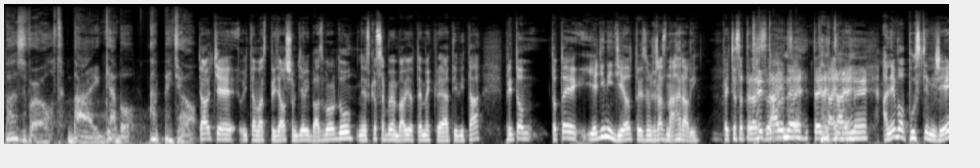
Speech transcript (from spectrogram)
Buzzworld by Gabo a Peťo. Čaute, vítam vás pri ďalšom dieli Buzzworldu. Dneska sa budem baviť o téme kreativita. Pritom toto je jediný diel, ktorý sme už raz nahrali. Peťo sa teraz... To je tajné, to je tajné. tajné. A nebol pustený, že je,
